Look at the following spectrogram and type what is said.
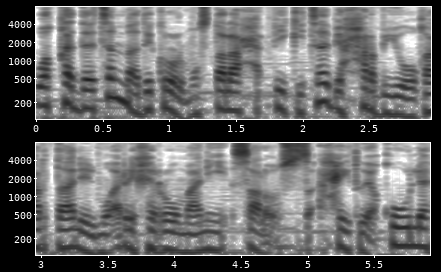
وقد تم ذكر المصطلح في كتاب حرب يوغرتا للمؤرخ الروماني سالوست حيث يقول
